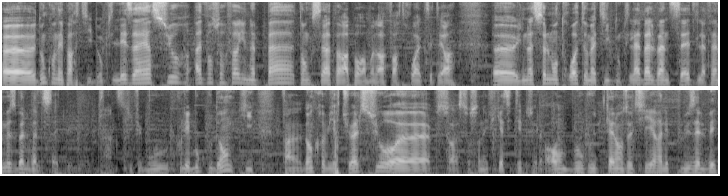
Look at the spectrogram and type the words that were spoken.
Euh, donc on est parti. Donc les AR sur Advanced Warfare, il n'y en a pas tant que ça par rapport à Modern Warfare 3, etc. Euh, il y en a seulement 3 automatiques. Donc la balle 27, la fameuse balle 27, qui fait couler beaucoup d'encre, d'encre virtuelle sur, euh, sur, son efficacité, parce qu'elle a vraiment beaucoup de cadence de tir, elle est plus élevée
